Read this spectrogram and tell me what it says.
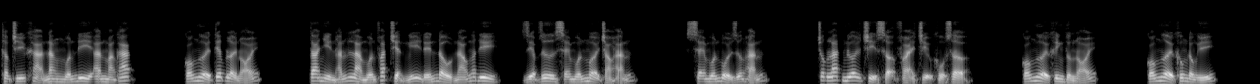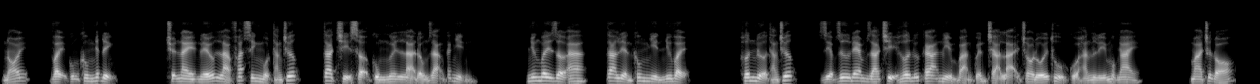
Thậm chí khả năng muốn đi ăn máng khác. Có người tiếp lời nói, ta nhìn hắn là muốn phát triển nghĩ đến đầu não ngất đi, diệp dư sẽ muốn mời chào hắn, sẽ muốn bồi dưỡng hắn. Chốc lát nữa chỉ sợ phải chịu khổ sở. Có người khinh thường nói có người không đồng ý, nói, vậy cũng không nhất định. Chuyện này nếu là phát sinh một tháng trước, ta chỉ sợ cùng ngươi là đồng dạng cách nhìn. Nhưng bây giờ a, ta liền không nhìn như vậy. Hơn nửa tháng trước, diệp dư đem giá trị hơn ước ca nỉm bản quyền trả lại cho đối thủ của hắn lý mộc ngai. Mà trước đó,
